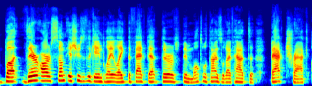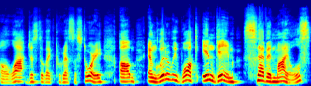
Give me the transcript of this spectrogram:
but there are some issues with the gameplay like the fact that there have been multiple times that i've had to backtrack a lot just to like progress the story um and literally walk in game seven miles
